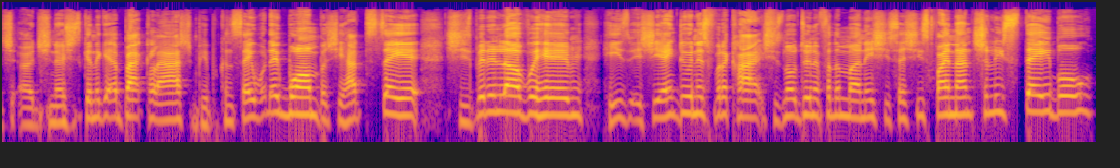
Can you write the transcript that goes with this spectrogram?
She, uh, she knows she's going to get a backlash, and people can say what they want, but she had to say it. She's been in love with him. He's she ain't doing this for the clout. She's not doing it for the money. She says she's financially stable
